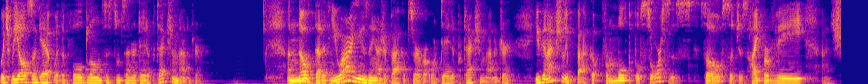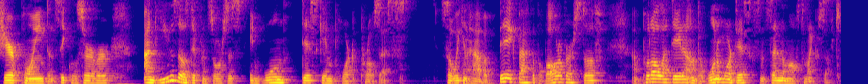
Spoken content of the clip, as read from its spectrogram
which we also get with the full-blown System Center Data Protection Manager. And note that if you are using Azure Backup Server or Data Protection Manager, you can actually back up from multiple sources, so such as Hyper-V and SharePoint and SQL Server, and use those different sources in one disk import process. So we can have a big backup of all of our stuff and put all that data onto one or more disks and send them off to Microsoft.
